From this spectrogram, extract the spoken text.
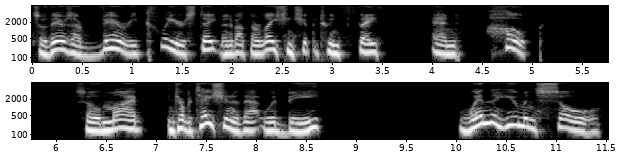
So there's a very clear statement about the relationship between faith and hope. So my interpretation of that would be when the human soul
